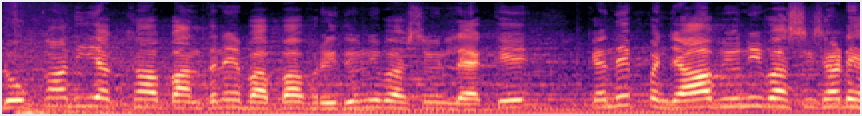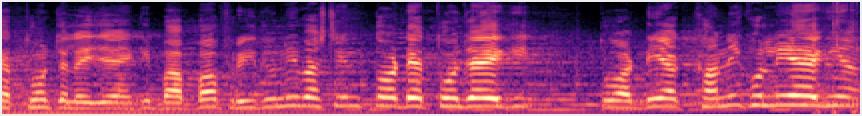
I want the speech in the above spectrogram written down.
ਲੋਕਾਂ ਦੀ ਅੱਖਾਂ ਬੰਦ ਨੇ ਬਾਬਾ ਫਰੀਦ ਯੂਨੀਵਰਸਿਟੀ ਨੂੰ ਲੈ ਕੇ। ਕਹਿੰਦੇ ਪੰਜਾਬ ਯੂਨੀਵਰਸਿਟੀ ਸਾਡੇ ਹੱਥੋਂ ਚਲੇ ਜਾਏਗੀ। ਬਾਬਾ ਫਰੀਦ ਯੂਨੀਵਰਸਿਟੀ ਤੁਹਾਡੇ ਹੱਥੋਂ ਜਾਏਗੀ। ਤੁਹਾਡੀਆਂ ਅੱਖਾਂ ਨਹੀਂ ਖੁੱਲੀਆਂ ਹੈਗੀਆਂ।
